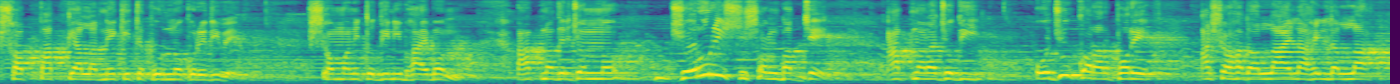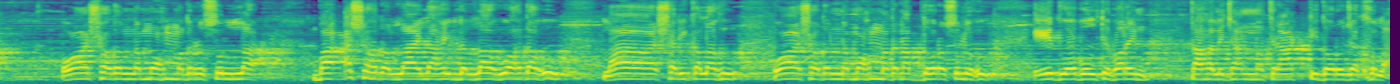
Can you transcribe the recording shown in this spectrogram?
সব পাপকে আল্লাহ নেকিতে পূর্ণ করে দিবে। সম্মানিত দিনী ভাই বোন আপনাদের জন্য জরুরি সুসংবাদ যে, আপনারা যদি অজু করার পরে আশাহাদ আল্লাহ ইল্লাল্লাহ ও আশহাদু আন্না মুহাম্মদ রাসূলুল্লাহ বা আশহাদু আল্লা ইলাহা ওয়াহদাহু লা শারিকা লাহু ওয়া আশহাদু আন্না মুহাম্মাদান আবদুহু ওয়া রাসূলুহু। এই দোয়া বলতে পারেন, তাহলে জান্নাতের আটটি দরজা খোলা।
